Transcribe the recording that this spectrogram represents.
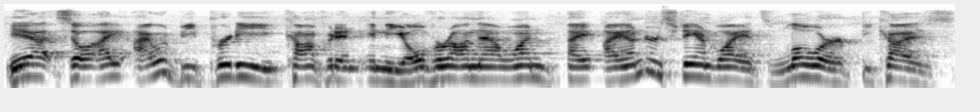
Yeah, so I, I would be pretty confident in the over on that one. I, I understand why it's lower because,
